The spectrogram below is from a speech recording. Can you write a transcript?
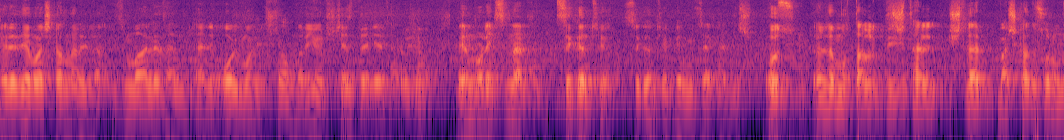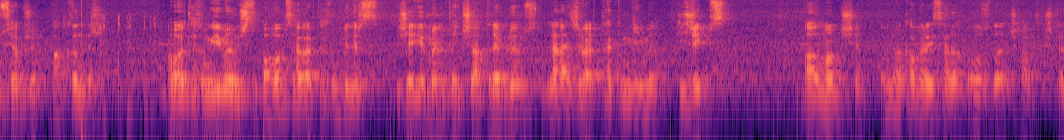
belediye başkanlarıyla. Bizim mahalleden yani oy moy işte onları görüşeceğiz de yeter hocam. Benim Rolex'im nerede? Sıkıntı yok. Sıkıntı yok benim güzel kardeşim. Oz, öyle muhtarlık dijital işler başkanı sorumlusu yapacağım. Hakkındır. Ama takım giymemiştin. Babam sever takım bilirsin. İşe girmenin tek şartı ne biliyor musun? Lacivert takım giymen. Giyecek misin? Almam işe. Emran kamerayı sen al. Oğuz'u da çıkarttık işte.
